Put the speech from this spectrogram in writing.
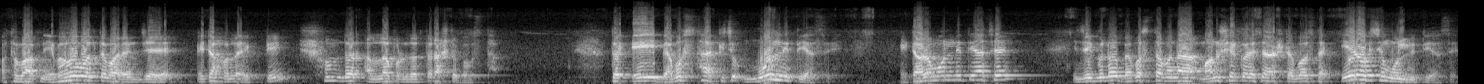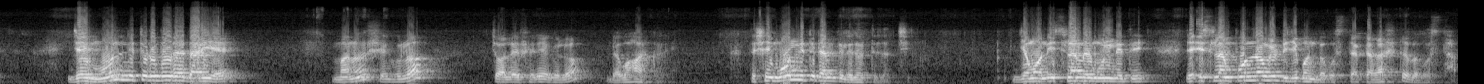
অথবা আপনি এভাবে বলতে পারেন যে, এটা হলো একটি সুন্দর আল্লাহ প্রদত্ত রাষ্ট্র ব্যবস্থা। তো এই ব্যবস্থা কিছু মূলনীতি আছে। এটারও মূলনীতি আছে। যেগুলো ব্যবস্থাপনা মানুষে করেছে রাষ্ট্র ব্যবস্থা, এরও কিছু মূলনীতি আছে। যে মূলনীতির উপরে দাঁড়িয়ে মানুষ এগুলো চলে ফিরে এগুলো ব্যবহার করে। তো সেই মূলনীতিটা আমি তুলে ধরতে যাচ্ছি। যেমন ইসলামের মূলনীতি, যে ইসলাম পূর্ণাঙ্গ একটি জীবন ব্যবস্থা, একটা রাষ্ট্র ব্যবস্থা।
